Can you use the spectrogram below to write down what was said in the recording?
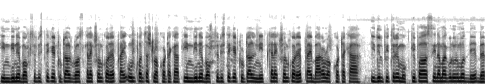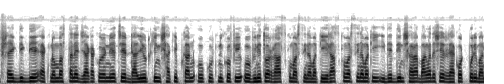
তিন দিনে বক্স অফিস থেকে টোটাল গ্রস কালেকশন করে প্রায় উনপঞ্চাশ লক্ষ টাকা। তিন দিনে বক্স অফিস থেকে টোটাল নেট কালেকশন করে প্রায় বারো লক্ষ টাকা ঈদ উল ফিতরে মুক্তি পাওয়া সিনেমাগুলোর মধ্যে ব্যবসায়িক দিক দিয়ে এক নম্বর স্থানে জায়গা করে নিয়েছে ডালিউড কিং শাকিব খান ও কুটনি কফি অভিনীত রাজকুমার সিনেমাটি। রাজকুমার সিনেমাটি ঈদের দিন সারা বাংলাদেশের রেকর্ড পরিমাণ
